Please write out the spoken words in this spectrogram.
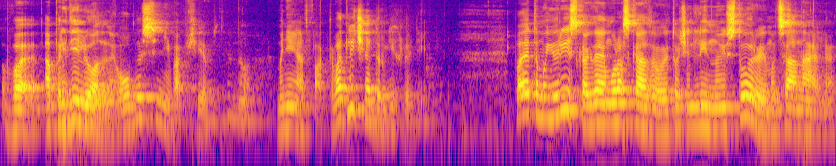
в определенной области, не вообще, но мнение от факта, в отличие от других людей. Поэтому юрист, когда ему рассказывают очень длинную историю эмоциональную,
